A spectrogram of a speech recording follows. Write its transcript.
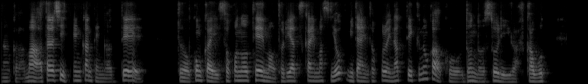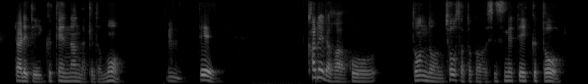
なんかまあ新しい転換点があって、と今回そこのテーマを取り扱いますよみたいなところになっていくのが、こう、どんどんストーリーが深掘られていく点なんだけども、うん。で、彼らがこう、どんどん調査とかを進めていくと、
